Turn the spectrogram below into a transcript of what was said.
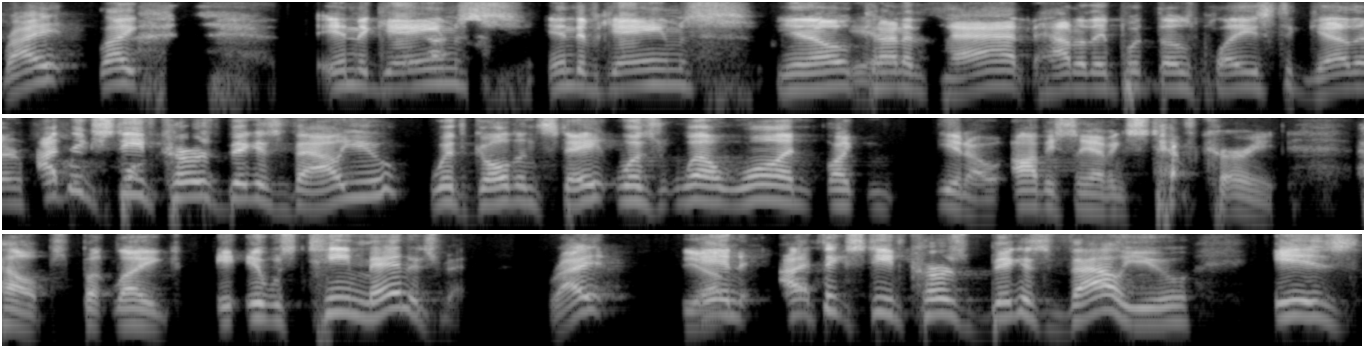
Right? Like in the games, end of games, you know, yeah. kind of that. How do they put those plays together? I think Steve Kerr's biggest value with Golden State was well, one, like, you know, obviously having Steph Curry helps, but like it, it was team management, right? Yep. And I think Steve Kerr's biggest value is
